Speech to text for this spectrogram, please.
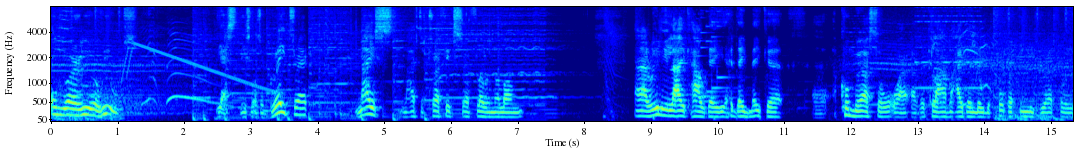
on your rear wheels. Yes, this was a great track. Nice, nice the traffic's uh, flowing along. And I really like how they they make a, a commercial or a reclame, I don't know the proper English word for it,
